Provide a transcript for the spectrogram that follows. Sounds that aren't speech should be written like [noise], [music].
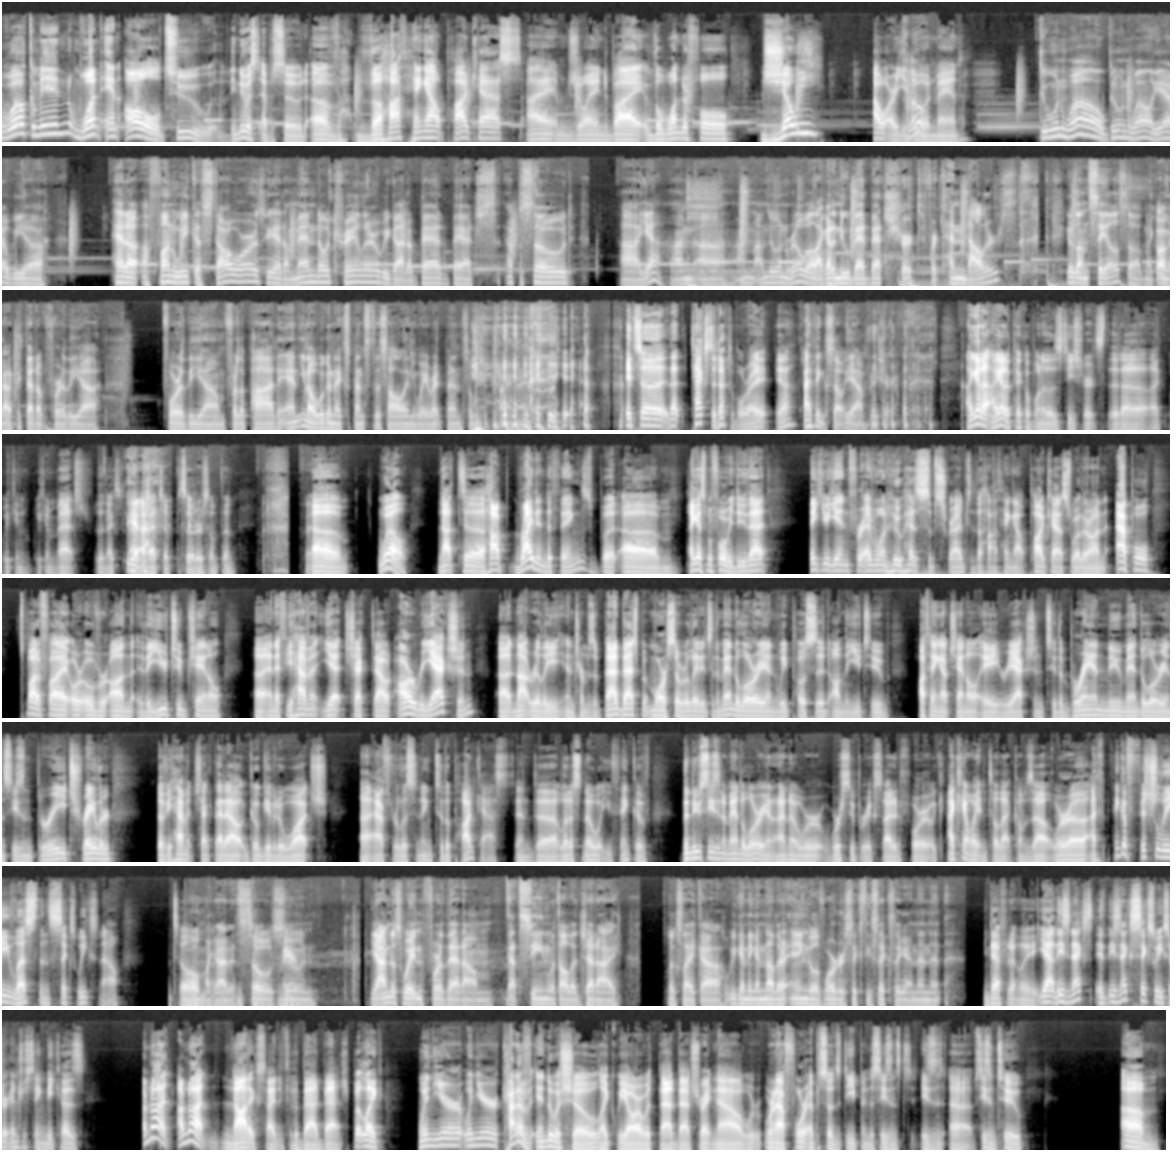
Welcome in, one and all, to the newest episode of the Hoth Hangout podcast. I am joined by the wonderful Joey. How are you Hello. doing, man? Doing well, doing well. Yeah, we uh had a, a fun week of Star Wars. We had a Mando trailer. We got a Bad Batch episode. Uh yeah, I'm uh I'm I'm doing real well. I got a new Bad Batch shirt for ten dollars. [laughs] it was on sale, so I'm like, oh, I gotta pick that up for the uh for the um for the pod. And you know, we're gonna expense this all anyway, right, Ben? So we should try. Right? [laughs] yeah. It's uh that tax deductible, right? Yeah. I think so. Yeah, I'm pretty sure. [laughs] I gotta I gotta pick up one of those T-shirts that uh like we can we can match for the next Bad Yeah. Batch episode or something. [laughs] Um, well, not to hop right into things, but um, I guess before we do that, thank you again for everyone who has subscribed to the Hoth Hangout podcast, whether on Apple, Spotify, or over on the YouTube channel. Uh, and if you haven't yet checked out our reaction, uh, not really in terms of Bad Batch, but more so related to The Mandalorian, we posted on the YouTube Hoth Hangout channel a reaction to the brand new Mandalorian season three trailer. So if you haven't checked that out, go give it a watch uh, after listening to the podcast and uh, let us know what you think of the new season of Mandalorian. I know we're we're super excited for it. I can't wait until that comes out. We're uh, I think officially less than six weeks now until Oh my god, it's so premiere. soon. Yeah, I'm just waiting for that um that scene with all the Jedi. Looks like uh we getting another angle of Order 66 again, isn't it? Definitely. Yeah, these next these next 6 weeks are interesting because I'm not I'm not not excited for the Bad Batch, but like when you're when you're kind of into a show like we are with Bad Batch right now, we're, we're now 4 episodes deep into season season uh season 2. Um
